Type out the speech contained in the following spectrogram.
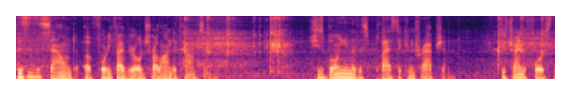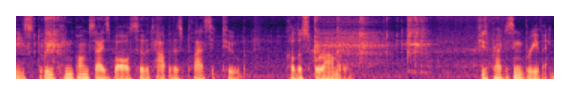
This is the sound of 45 year old Charlonda Thompson. She's blowing into this plastic contraption. She's trying to force these three ping pong sized balls to the top of this plastic tube called a spirometer. She's practicing breathing.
